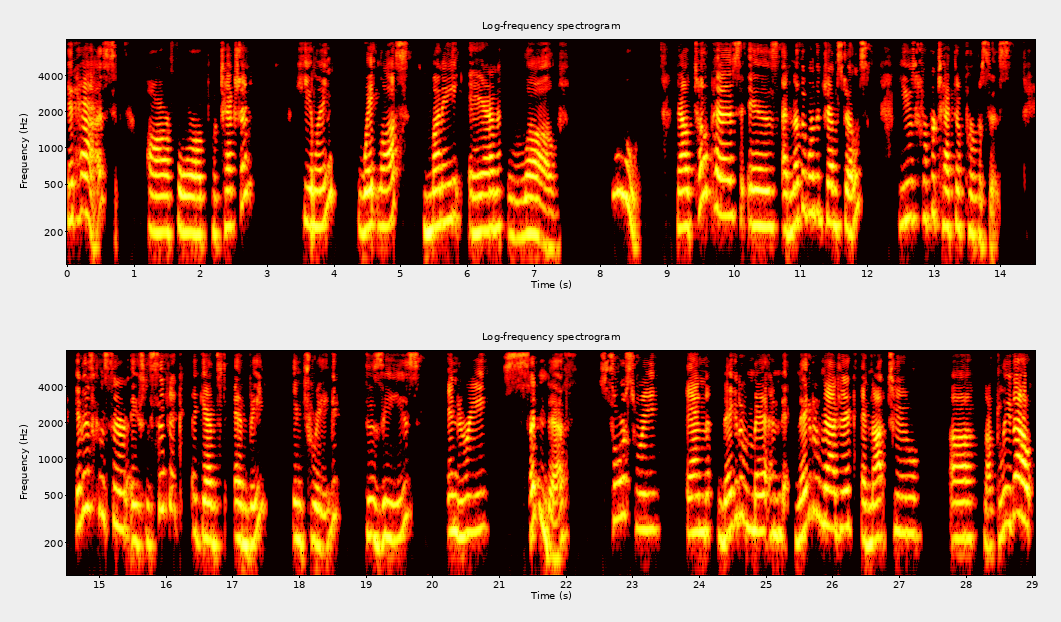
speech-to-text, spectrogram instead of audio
it has are for protection, healing, weight loss, money, and love. Ooh. Now, topaz is another one of the gemstones used for protective purposes. It is considered a specific against envy, intrigue, disease, injury, sudden death, sorcery, and negative ma- negative magic, and not to uh, not to leave out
